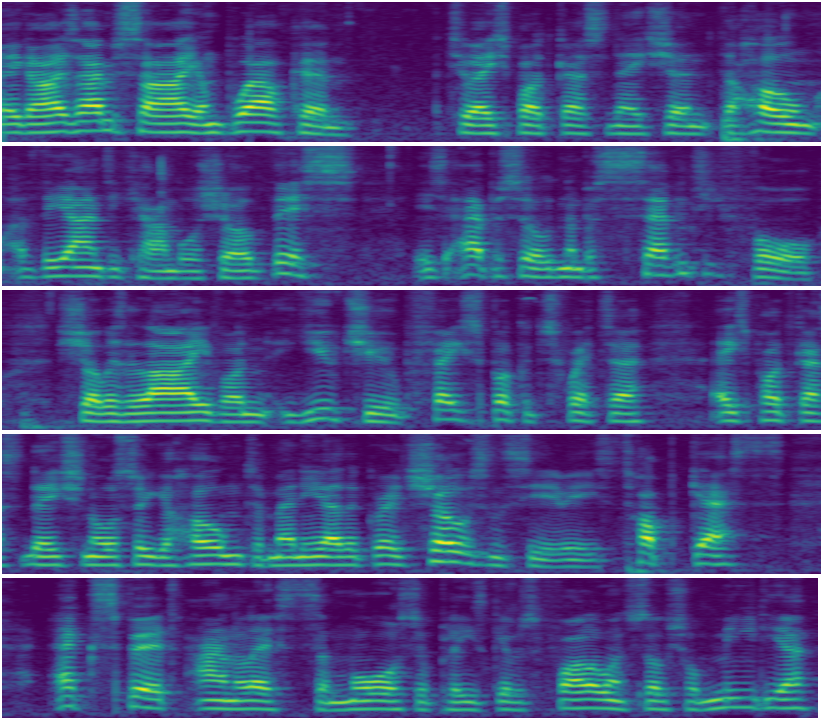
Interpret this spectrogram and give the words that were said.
Hey guys, I'm Si and welcome to Ace Podcast Nation, the home of the Andy Campbell Show. This is episode number 74. Show is live on YouTube, Facebook, and Twitter. Ace Podcast Nation also your home to many other great shows and series, top guests, expert analysts, and more. So please give us a follow on social media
